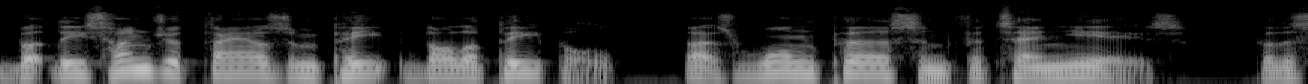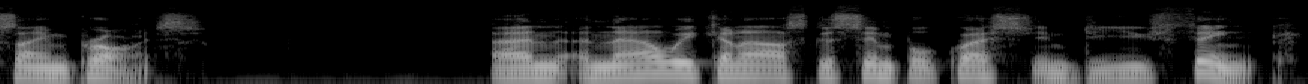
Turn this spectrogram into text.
but these hundred thousand dollar people, that's one person for ten years for the same price. And, and now we can ask a simple question: Do you think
